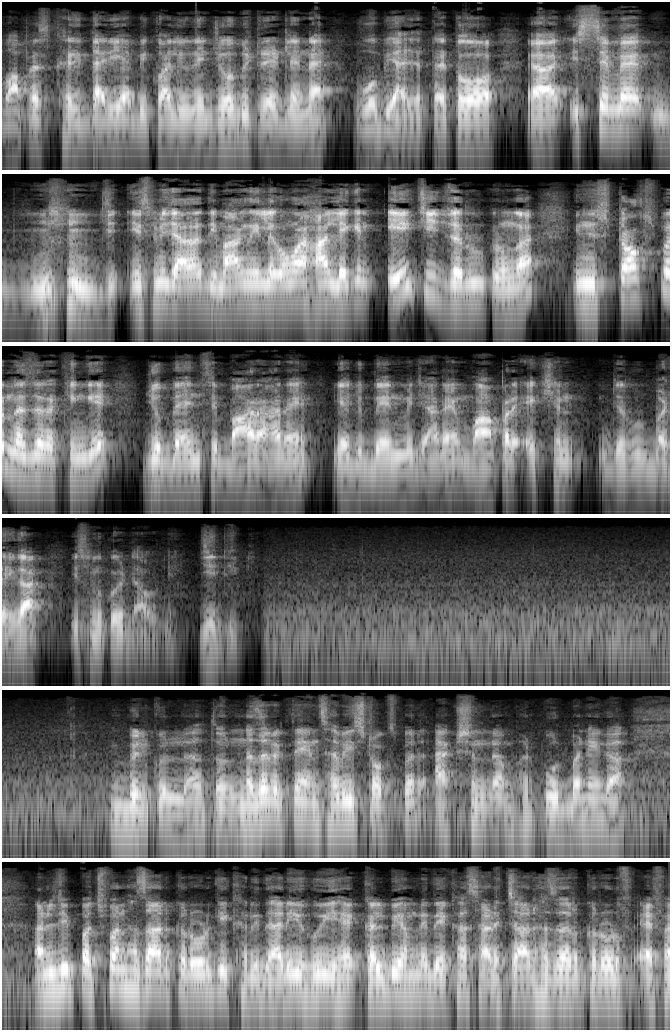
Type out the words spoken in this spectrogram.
वापस खरीदारी या बिकवाली उन्हें जो भी ट्रेड लेना है वो भी आ जाता है। तो आ, इससे मैं इसमें ज़्यादा दिमाग नहीं लगाऊँगा। हाँ लेकिन एक चीज़ ज़रूर करूँगा इन स्टॉक्स पर नज़र रखेंगे जो बैन से बाहर आ रहे हैं या जो बैन में जा रहे हैं वहाँ पर एक्शन ज़रूर बढ़ेगा इसमें कोई डाउट नहीं। जी दीप। बिल्कुल तो नज़र रखते हैं इन सभी स्टॉक्स पर एक्शन भरपूर बनेगा। अनिल जी पचपन हज़ार करोड़ की खरीदारी हुई है। कल भी हमने देखा साढ़े चार हज़ार करोड़ एफ़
